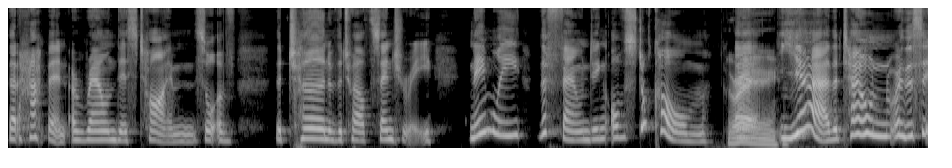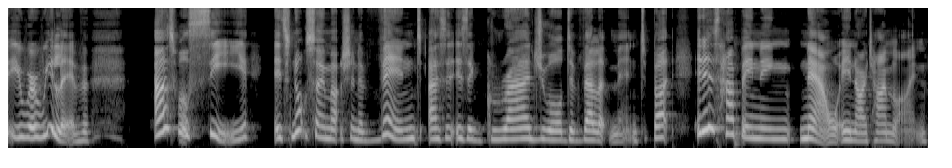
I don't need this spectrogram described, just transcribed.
that happened around this time, sort of the turn of the 12th century, namely the founding of Stockholm. Hooray! Uh, yeah, the town or the city where we live. As we'll see, it's not so much an event as it is a gradual development, but it is happening now in our timeline.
